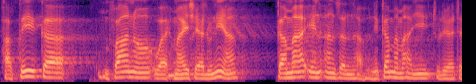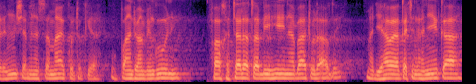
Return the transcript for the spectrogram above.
hakika mfano wa maisha ya dunia kama in anzalnahu ni kama maji tuliyoteremsha mina samai kutokea upande wa mbinguni. Fakhatalata bihi nabatu al-ardi maji hayo yakachanganyika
